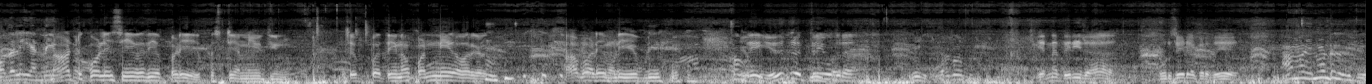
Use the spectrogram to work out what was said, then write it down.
முதல்ல எண்ணெய் நாட்டுக்கோழி செய்வது எப்படி? ஃபர்ஸ்ட் எண்ணெய் ஊற்றிக்கணும் செப் பார்த்தீங்கன்னா பன்னீர் அவர்கள். சாப்பாடு எப்படி எப்படி? ஏய் எதுக்கு எத்தனை ஊத்துற? என்ன தெரியுதா? ஒரு சைடு ஆக்குறது ஆமா இன்னொன்று இருக்கு.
